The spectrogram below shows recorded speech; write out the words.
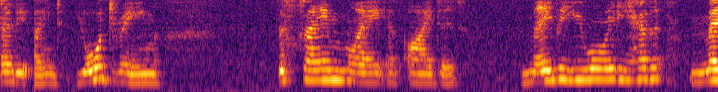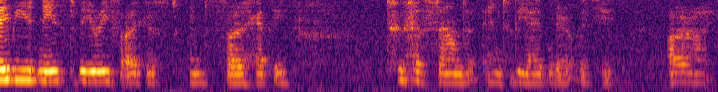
and it find your dream the same way as I did. Maybe you already have it, maybe it needs to be refocused. I'm so happy to have found it and to be able to share it with you. Alright,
